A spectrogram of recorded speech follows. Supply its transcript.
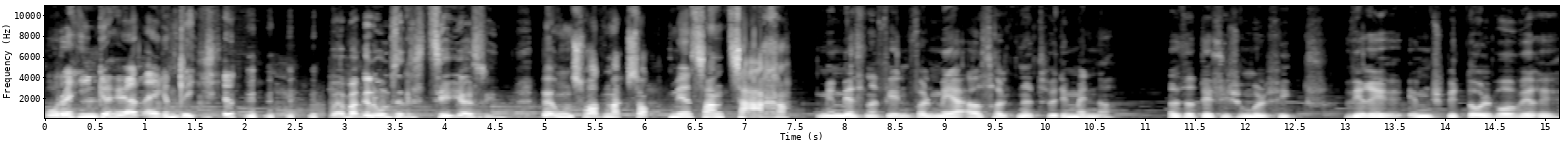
wo er hingehört eigentlich. Weil wir grundsätzlich zäher sind. Bei uns hat man gesagt, wir sind Zacher. Wir müssen auf jeden Fall mehr aushalten als für die Männer. Also das ist schon mal fix. Wie ich im Spital war, wie ich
